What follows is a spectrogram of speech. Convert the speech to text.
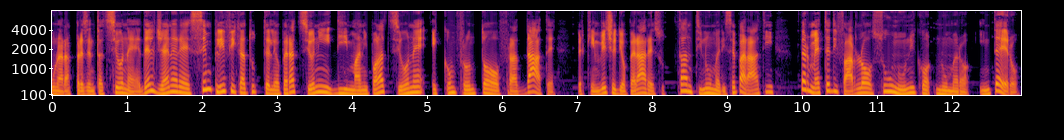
Una rappresentazione del genere semplifica tutte le operazioni di manipolazione e confronto fra date, perché invece di operare su tanti numeri separati, permette di farlo su un unico numero intero.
